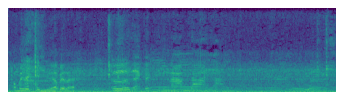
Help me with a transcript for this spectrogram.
เขาไม่ได้กินเนื้อไปเลยเออแต่ก็กินน้ำได้ยายเออมาเลย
